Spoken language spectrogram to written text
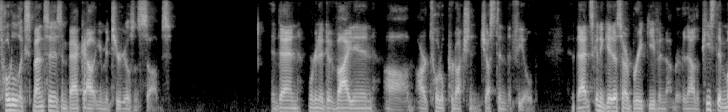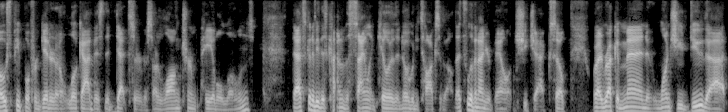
total expenses and back out your materials and subs. And then we're going to divide in um, our total production just in the field. That's going to get us our break even number. Now, the piece that most people forget or don't look at is the debt service, our long term payable loans. That's going to be this kind of the silent killer that nobody talks about. That's living on your balance sheet, Jack. So, what I'd recommend once you do that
